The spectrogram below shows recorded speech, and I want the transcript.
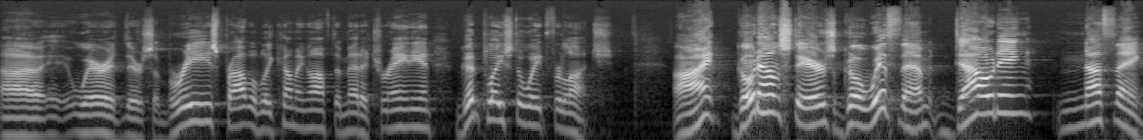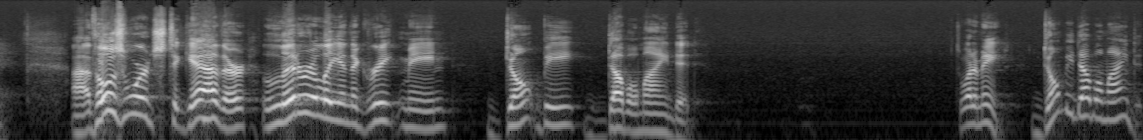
uh, where there's a breeze probably coming off the Mediterranean. Good place to wait for lunch. All right, go downstairs, go with them, doubting nothing. Uh, those words together, literally in the Greek, mean don't be double minded. That's what it means. Don't be double minded.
